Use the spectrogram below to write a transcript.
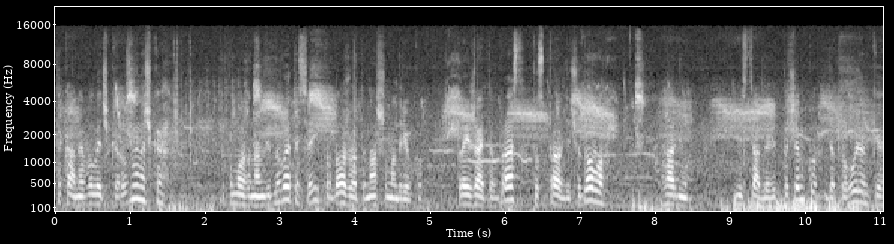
така невеличка розминочка допоможе нам відновитися і продовжувати нашу мандрівку. Приїжджайте в Брест, тут справді чудово, гарні місця для відпочинку, для прогулянки.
